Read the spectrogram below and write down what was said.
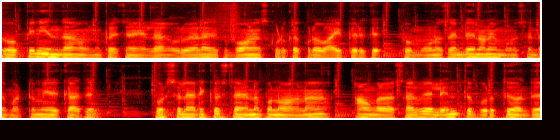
ஸோ ஒப்பீனியன் தான் ஒன்றும் பிரச்சனை இல்லை. ஒருவேளை அதுக்கு போனஸ் கொடுக்க கூட வாய்ப்பு இருக்குது இப்போ மூணு சென்ட்டுனாலே மூணு சென்ட் மட்டுமே இருக்காது. ஒரு சில ரிக்வஸ்டர் என்ன பண்ணுவாங்கன்னா அவங்க சர்வே லென்த்து பொறுத்து வந்து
